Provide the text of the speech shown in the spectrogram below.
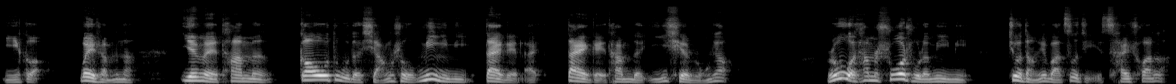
一个。为什么呢？因为他们高度的享受秘密带给来带给他们的一切荣耀。如果他们说出了秘密，就等于把自己拆穿了。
